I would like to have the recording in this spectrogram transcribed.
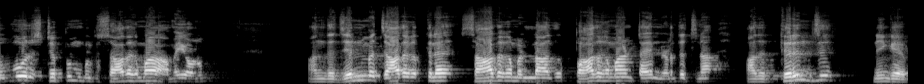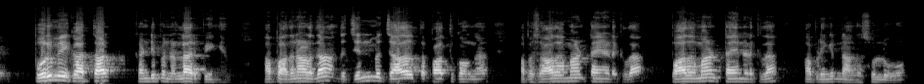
ஒவ்வொரு ஸ்டெப்பும் உங்களுக்கு சாதகமாக அமையணும். அந்த ஜென்ம ஜாதகத்துல சாதகம் அல்லாது பாதகமான டைம் நடந்துச்சுன்னா அதை தெரிஞ்சு நீங்க பொறுமை காத்தால் கண்டிப்பா நல்லா இருப்பீங்க. அப்ப அதனாலதான் அந்த ஜென்ம ஜாதகத்தை பார்த்துக்கோங்க. அப்ப சாதகமான டைம் நடக்குதா? பாதகமான டைம் நடக்குதா? அப்படிங்கிறது நாங்க சொல்லுவோம்.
